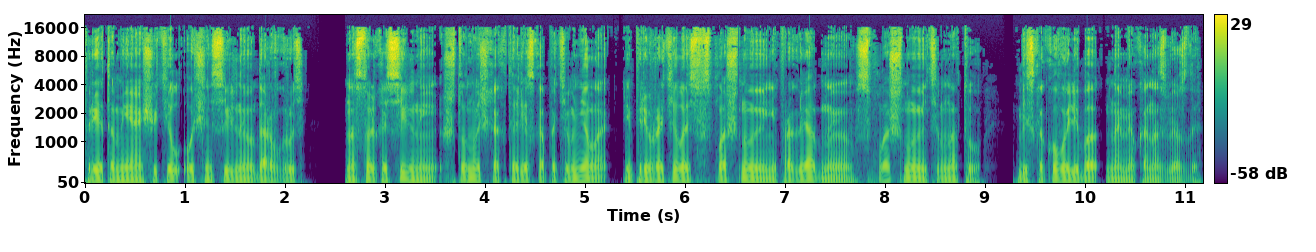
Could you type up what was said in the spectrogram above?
При этом я ощутил очень сильный удар в грудь, настолько сильный, что ночь как-то резко потемнела и превратилась в сплошную непроглядную, сплошную темноту, без какого-либо намека на звезды.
